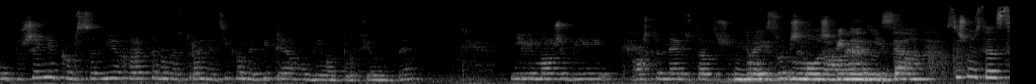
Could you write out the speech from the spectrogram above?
отношение към самия характер на менструалния цикъл не би трябвало да имат парфюмите. Или може би още не е достатъчно добре изучен Може би не, да. Всъщност аз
